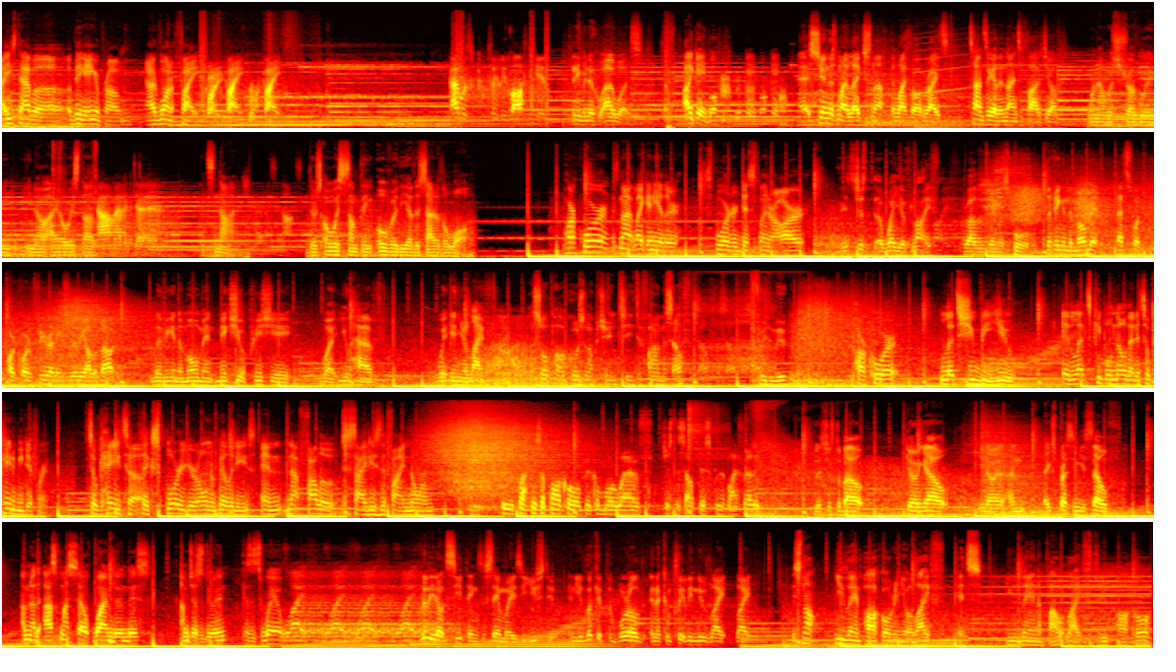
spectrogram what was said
I used to have a, a big anger problem. I'd want to fight, fight, fight, fight. I was a completely lost kid. didn't even know who I was. I gave up. As soon as my leg snapped and I felt right, time to get a 9 to 5 job. When I was struggling, you know, I always thought, Now I'm at a dead end. it's not. There's always something over the other side of the wall. Parkour is not like any other sport or discipline or art. It's just a way of life rather than a sport. Living in the moment, that's what parkour and freerunning is really all about. living in the moment makes you appreciate what you have in your life. I saw parkour as an opportunity to find myself through the movement. Parkour lets you be you. It lets people know that it's okay to be different. It's okay to explore your own abilities and not follow society's defined norm. Through the practice of parkour, I've become more aware of just the self-discipline of life, really. It's just about going out, you know, and expressing yourself. I'm not asking myself why I'm doing this. I'm just doing because it's way of life, life, life, life. Really don't see things the same way as you used to, and you look at the world in a completely new light. light. It's not you learn parkour in your life, it's you learn about life through parkour.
